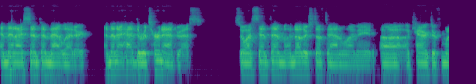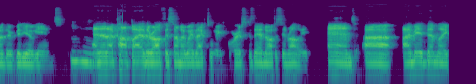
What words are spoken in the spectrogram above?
And then I sent them that letter, and then I had the return address, so I sent them another stuffed animal I made, uh, a character from one of their video games, hmm and then I popped by their office on my way back to Wake Forest because they had an office in Raleigh, and uh, I made them like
